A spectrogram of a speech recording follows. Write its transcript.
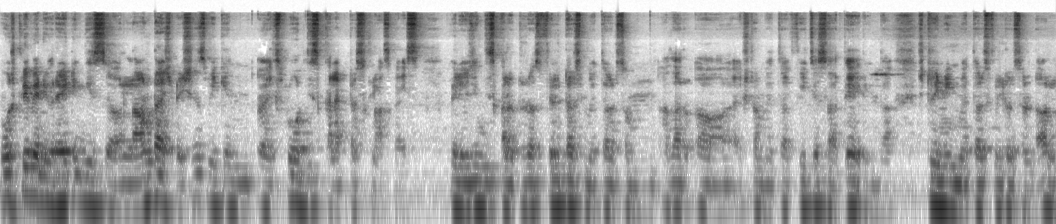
Mostly when you're writing these uh, lambda expressions we can uh, explore this collectors class guys. We're using this collectors filters method some other uh, extra method features are there in the streaming methods filters and all.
